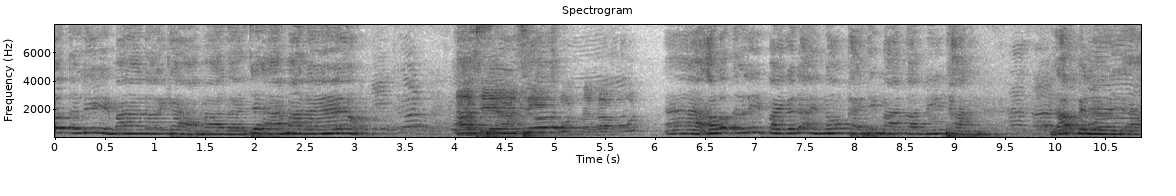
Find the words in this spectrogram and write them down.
ลอตเตอรี่มาเลยค่ะ มาเลยเจ๊อามาแล้วอาอ่าเซีสี่ยสี่ชุดชุดนะครับอ่าเอาลอตเตอรี่ไปก็ได้นกใครที่มาตอนนี้ทัน รับไปเลยอ่า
